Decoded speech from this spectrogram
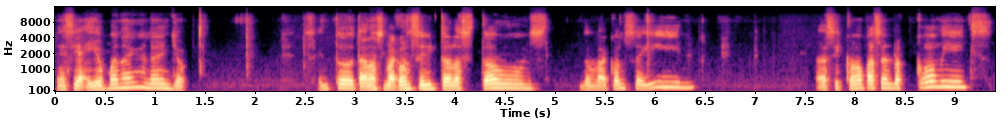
Decía, ellos van a ganar. Y yo, siento, Thanos va a conseguir todos los stones, los va a conseguir. Así es como pasa en los cómics.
